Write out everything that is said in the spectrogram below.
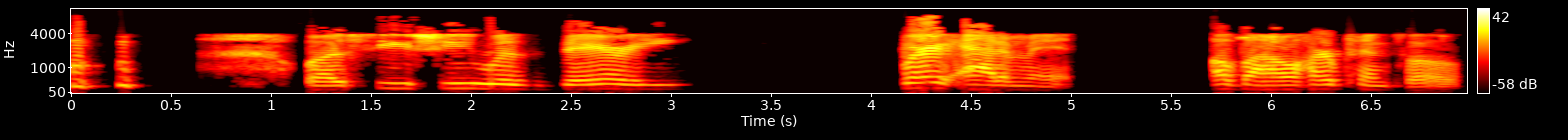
but she she was very very adamant about her pencil.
